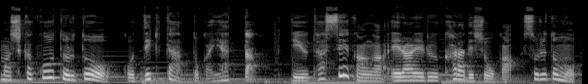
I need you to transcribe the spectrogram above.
まあ、資格を取るとこうできたとかやったっていう達成感が得られるからでしょうか？それとも、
